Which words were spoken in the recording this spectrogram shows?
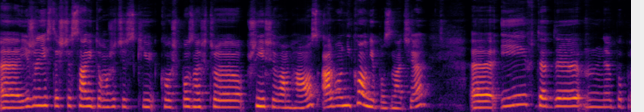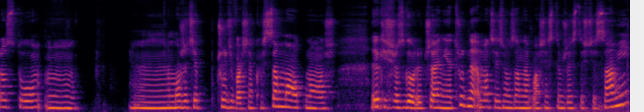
E, jeżeli jesteście sami, to możecie z kogoś poznać, kto przyniesie Wam chaos, albo nikogo nie poznacie e, i wtedy mm, po prostu mm, mm, możecie czuć właśnie jakąś samotność, jakieś rozgoryczenie, trudne emocje związane właśnie z tym, że jesteście sami.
